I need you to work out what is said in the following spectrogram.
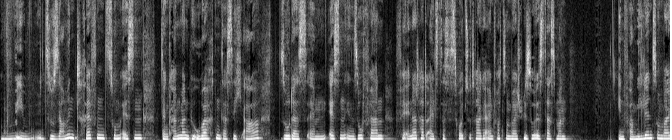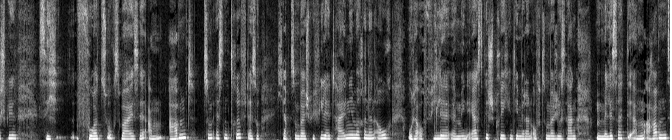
wie Zusammentreffen zum Essen, dann kann man beobachten, dass sich A, so das ähm, Essen insofern verändert hat, als dass es heutzutage einfach zum Beispiel so ist, dass man in Familien zum Beispiel sich vorzugsweise am Abend zum Essen trifft. Also ich habe zum Beispiel viele Teilnehmerinnen auch oder auch viele ähm, in Erstgesprächen, die mir dann oft zum Beispiel sagen, Melissa, am Abend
